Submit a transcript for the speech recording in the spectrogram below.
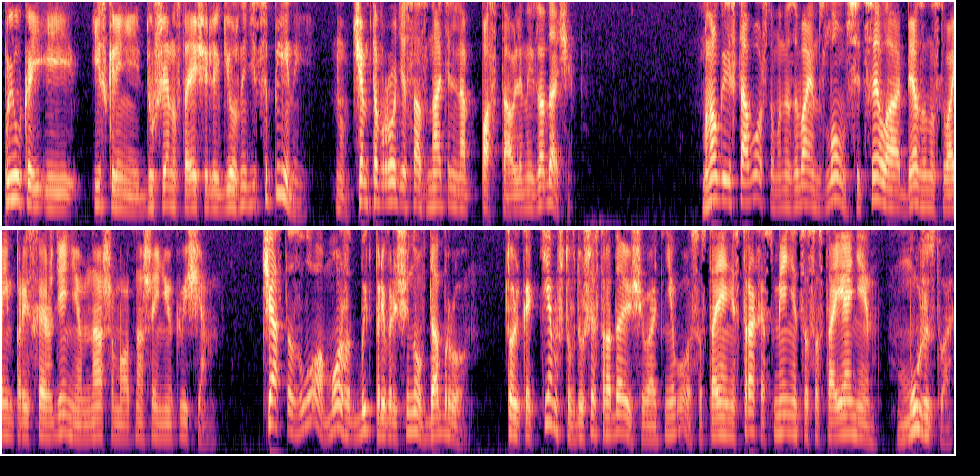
пылкой и искренней душе настоящей религиозной дисциплиной, ну, чем-то вроде сознательно поставленной задачи. Многое из того, что мы называем злом, всецело обязано своим происхождением нашему отношению к вещам. Часто зло может быть превращено в добро, только тем, что в душе страдающего от него состояние страха сменится состоянием мужества.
